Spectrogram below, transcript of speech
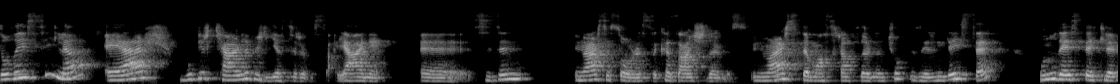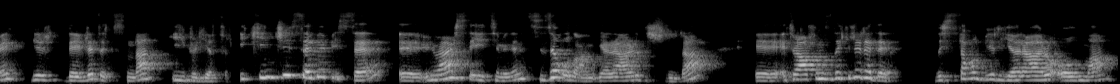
Dolayısıyla eğer bu bir karlı bir yatırımsa yani e, sizin üniversite sonrası kazançlarınız, üniversite masraflarının çok üzerindeyse bunu desteklemek bir devlet açısından iyi bir yatırım. İkinci sebep ise e, üniversite eğitiminin size olan yararı dışında e, etrafınızdakilere de dışsal bir yararı olma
